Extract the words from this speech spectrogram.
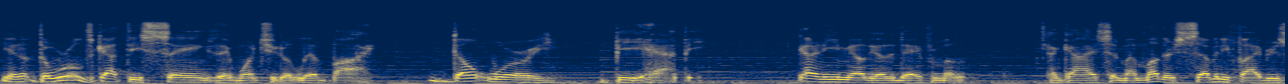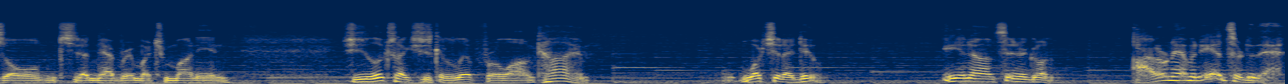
You know, the world's got these sayings they want you to live by. Don't worry, be happy. Got an email the other day from a, a guy said, My mother's 75 years old and she doesn't have very much money and she looks like she's going to live for a long time. What should I do? You know, I'm sitting there going, I don't have an answer to that.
